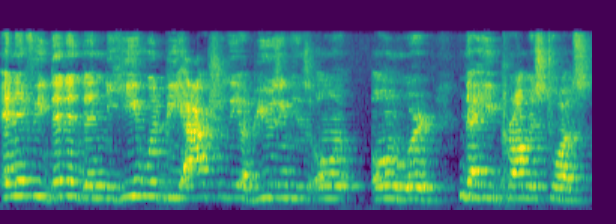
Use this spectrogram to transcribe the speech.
and if He didn't, then He would be actually abusing His own own word that He promised to us.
